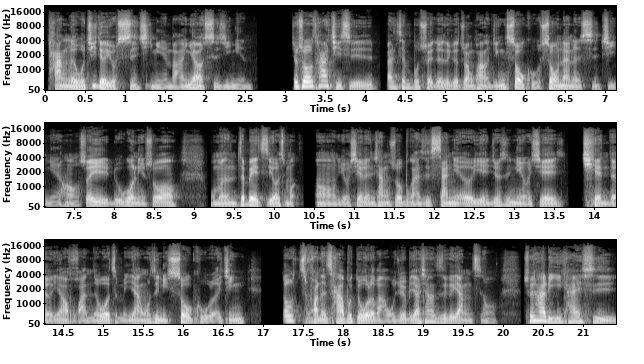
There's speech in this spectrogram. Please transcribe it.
躺了，我记得有十几年吧，应该有十几年。就说他其实半身不遂的这个状况，已经受苦受难了十几年哈。所以如果你说我们这辈子有什么，嗯，有些人像说，不管是三年二业，就是你有些欠的要还的，或怎么样，或是你受苦了，已经都还的差不多了吧？我觉得比较像是这个样子哦。所以他离开是。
